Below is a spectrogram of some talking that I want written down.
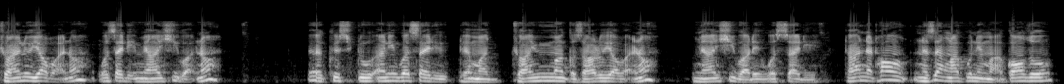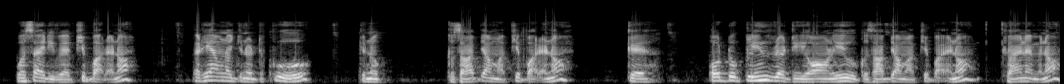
join လို့ရပါတယ်နော် website တွေအများကြီးရှိပါတယ်နော်အဲ Crypto Any website တွေထဲမှာ join ပြီးမှကစားလို့ရပါတယ်နော် အများကြီးရှိပါတယ် website တွေဒါ2025ခုနှစ်မှာအကောင်းဆုံး website တွေပဲဖြစ်ပါတယ်နော်အဲ့ဒီမှာကျွန်တော်တစ်ခုကိုကျွန်တော်ကစားပြမှာဖြစ်ပါတယ်နော်ကဲ auto clean ဆိုတဲ့ဒီအောင်လေးကိုကစားပြမှာဖြစ်ပါတယ်နော် join လိုက်မယ်နော်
